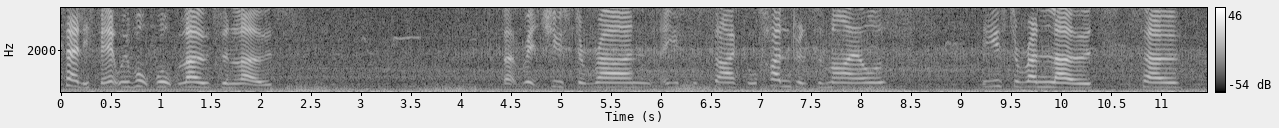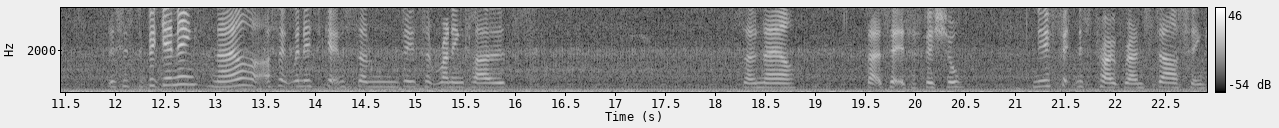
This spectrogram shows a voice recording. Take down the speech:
fairly fit. We walk, walk loads and loads. But Rich used to run. I used to cycle hundreds of miles. He used to run loads. So this is the beginning now. I think we need to get him some decent running clothes. So now that's it, it's official. New fitness program starting.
